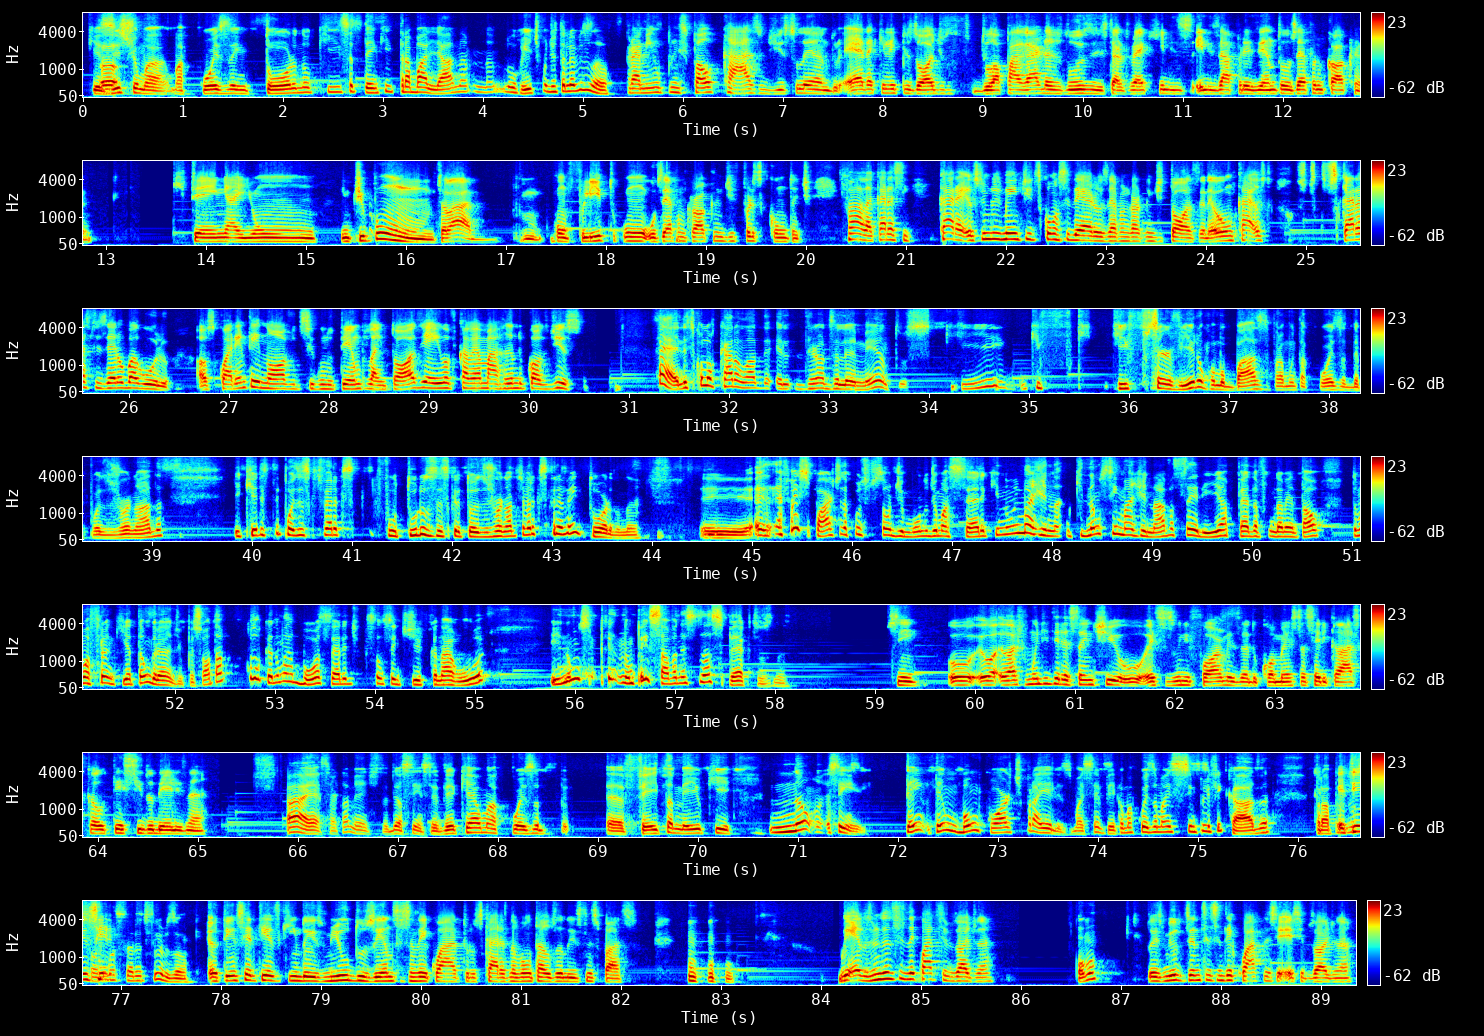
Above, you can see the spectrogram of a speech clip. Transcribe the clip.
Que existe oh. uma, uma coisa em torno que você tem que trabalhar na, na, no ritmo de televisão. Para mim, o principal caso disso, Leandro, é daquele episódio do apagar das luzes de Star Trek que eles, eles apresentam o Zephyr Cochrane que tem aí um, um tipo um, sei lá, um conflito com o Zephyr Crockett de First Contact. Fala, cara, assim, cara, eu simplesmente desconsidero o Zephyr Crockett de Tosa, né? Um os, os, caras fizeram o bagulho aos 49 do segundo tempo lá em Tosa e aí eu vou ficar me amarrando por causa disso. É, eles colocaram lá determinados elementos que, que, que serviram como base para muita coisa depois da jornada e que eles depois eles tiveram que, futuros escritores de jornada tiveram que escrever em torno, né? E, é, é, faz parte da construção de mundo de uma série que não imagina, que não se imaginava seria a pedra fundamental de uma franquia tão grande. O pessoal tá colocando uma boa série de ficção científica na rua e não, não pensava nesses aspectos, né? Sim. O, eu, eu acho muito interessante o, esses uniformes né, do começo da série clássica, o tecido deles, né? Ah, é, certamente, entendeu? Assim, você vê que é uma coisa é, feita meio que. Não, assim, tem, tem um bom corte para eles, mas você vê que é uma coisa mais simplificada para produção de uma série de televisão. Eu tenho certeza que em 2264 os caras não vão estar usando isso no espaço. é 2264 esse episódio, né? Como? 2264 esse, esse episódio, né?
